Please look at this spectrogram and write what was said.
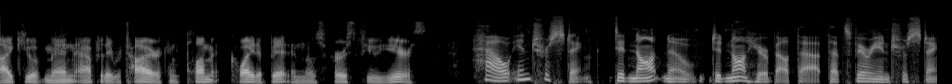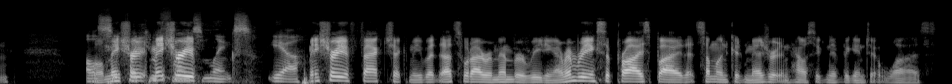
IQ of men after they retire can plummet quite a bit in those first few years. How interesting. Did not know, did not hear about that. That's very interesting. I'll Well, make sure make sure you some links. Yeah. make sure you fact check me, but that's what I remember reading. I remember being surprised by that someone could measure it and how significant it was.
